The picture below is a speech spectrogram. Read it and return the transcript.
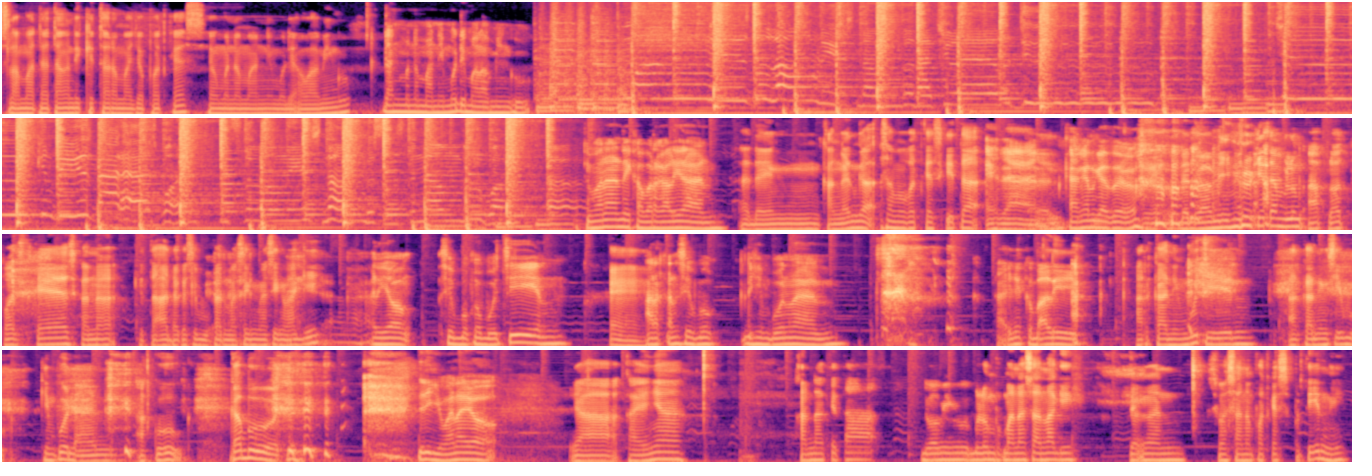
Selamat datang di Kita Remaja Podcast yang menemanimu di awal minggu. dan menemanimu di malam minggu. Kabar kalian? Ada yang kangen nggak sama podcast kita? Eh dan kangen gak tuh? Ya, udah dua minggu kita belum upload podcast karena kita ada kesibukan masing-masing lagi. Rio sibuk ngebucin, Eh, Arkan sibuk di himpunan. kayaknya kebalik. Arkan yang bucin, Arkan yang sibuk himpunan, aku gabut. Jadi gimana yo? Ya kayaknya karena kita dua minggu belum pemanasan lagi dengan suasana podcast seperti ini,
